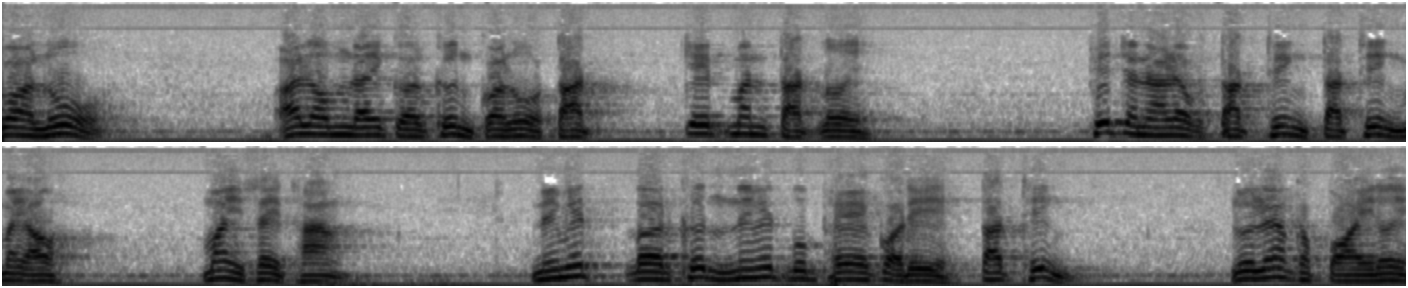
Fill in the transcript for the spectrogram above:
ก็รู้ อารมณ์ใดเกิดขึ้นก็รู้ตัดเกตมันตัดเลย พิจารณาแล้วตัดทิ้ง ตัดทิ้งไม่เอา ไม่ใช่ทาง นิมิตเกิดขึ้น นิมิตบุพเพก็ดี ตัดทิ้งรู้แล้วก็ปล่อยเลย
